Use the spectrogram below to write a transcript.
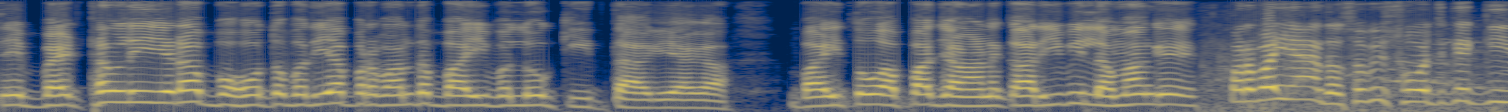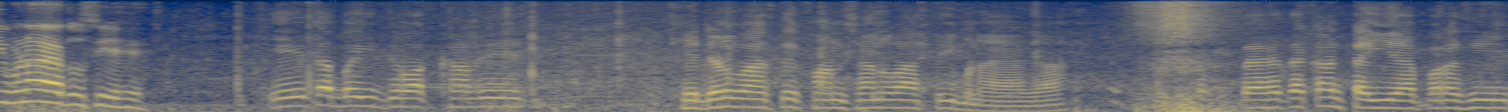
ਤੇ ਬੈਠਣ ਲਈ ਜਿਹੜਾ ਬਹੁਤ ਵਧੀਆ ਪ੍ਰਬੰਧ ਬਾਈ ਵੱਲੋਂ ਕੀਤਾ ਗਿਆ ਹੈਗਾ। ਬਾਈ ਤੋਂ ਆਪਾਂ ਜਾਣਕਾਰੀ ਵੀ ਲਵਾਂਗੇ। ਪਰ ਬਾਈ, ਐਂ ਦੱਸੋ ਵੀ ਸੋਚ ਕੇ ਕੀ ਬਣਾਇਆ ਤੁਸੀਂ ਇਹ? ਇਹ ਤਾਂ ਬਈ ਜਵਾਖਾਂ ਦੇ ਖੇਡਣ ਵਾਸਤੇ, ਫੰਕਸ਼ਨ ਵਾਸਤੇ ਹੀ ਬਣਾਇਆ ਹੈਗਾ। ਵੈਸੇ ਤਾਂ ਘੰਟਾ ਹੀ ਆ, ਪਰ ਅਸੀਂ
